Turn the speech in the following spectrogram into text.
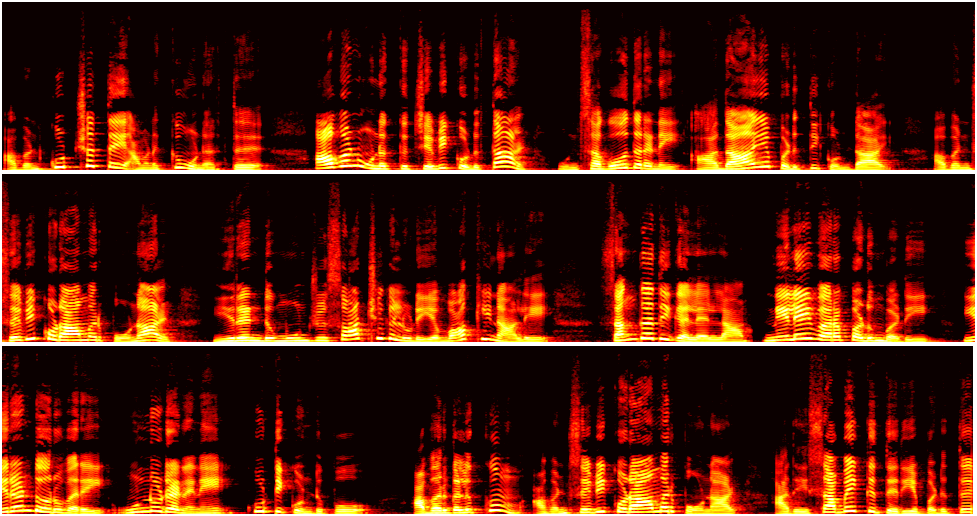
அவன் குற்றத்தை அவனுக்கு உணர்த்து. அவன் உனக்கு செவி கொடுத்தால் உன் சகோதரனை ஆதாயப்படுத்தி கொண்டாய். அவன் செவி கொடாமற் போனால் இரண்டு மூன்று சாட்சிகளுடைய வாக்கினாலே சங்கதிகள் எல்லாம் நிலை வரப்படும்படி இரண்டொருவரை உன்னுடனே கூட்டிக் கொண்டு போ. அவர்களுக்கும் அவன் செவி கொடாமற் போனால் அதை சபைக்கு தெரியப்படுத்து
